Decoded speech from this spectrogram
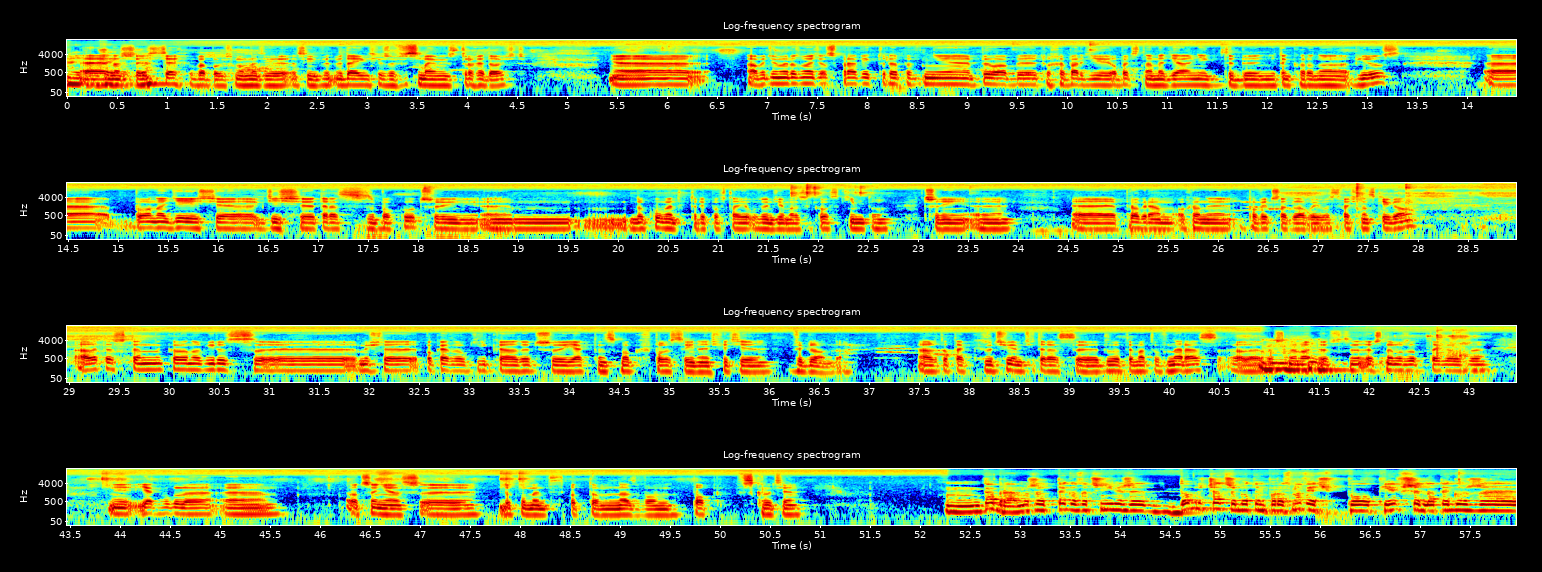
Dobrze, E, na dobrze. szczęście, chyba, bo już mam nadzieję, znaczy wy- wydaje mi się, że wszyscy mają już trochę dość. E, a będziemy rozmawiać o sprawie, która pewnie byłaby trochę bardziej obecna medialnie, gdyby nie ten koronawirus. E, bo ona dzieje się gdzieś teraz z boku, czyli dokument, który powstaje w Urzędzie Marszałkowskim, to, czyli e, e, program ochrony powietrza dla województwa śląskiego. Ale też ten koronawirus, e, myślę, pokazał kilka rzeczy, jak ten smog w Polsce i na świecie wygląda. Ale to tak, rzuciłem Ci teraz e, dużo tematów naraz, ale zacznę, zacznę, zacznę może od tego, że e, jak w ogóle e, oceniasz e, dokument pod tą nazwą POP w skrócie? Mm, Dobra, może od tego zacznijmy, że dobry czas, żeby o tym porozmawiać. Po pierwsze, dlatego, że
